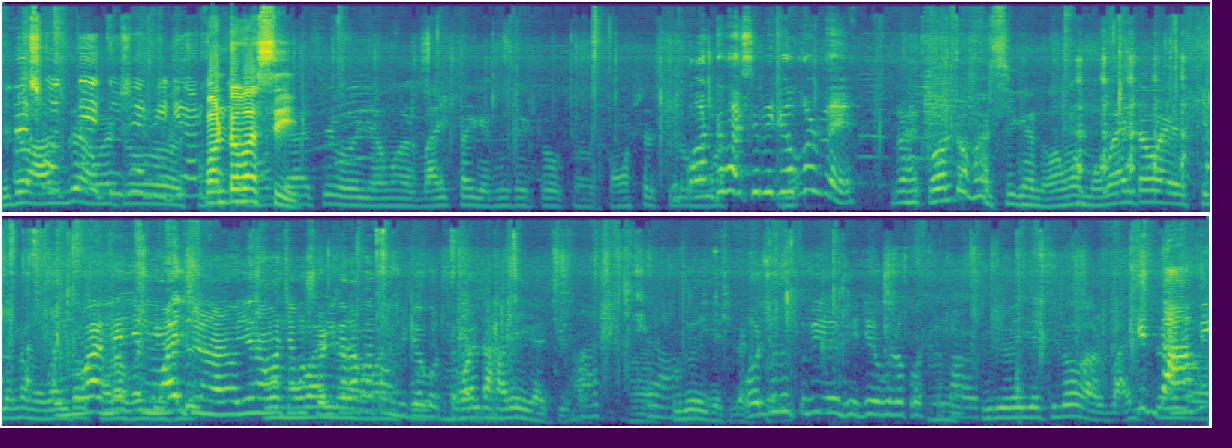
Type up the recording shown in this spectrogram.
ভিডিও আসবে আমার একটু কন্ট্রোভার্সি আছে ওই আমার বাইক ফাইক এমনিতে একটু সমস্যা ছিল। কন্ট্রোভার্সি ভিডিও করবে? না কন্ট্রোভার্সি কেন? আমার মোবাইলটাও ছিল না মোবাইল মোবাইল ছিল না ওই আমার যখন শরীর খারাপ ভিডিও করতে মোবাইলটা হারিয়ে গেছে। হ্যাঁ, চুরি হয়ে গেছিল ওর জন্য তুমি ওই ভিডিওগুলো করতে পারো। চুরি হয়ে গেছিল আর বাইক কিন্তু আমি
